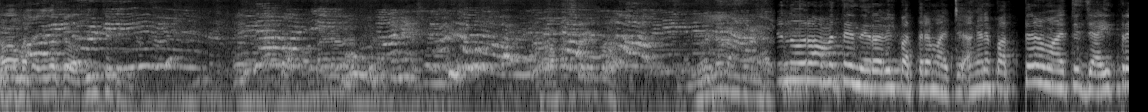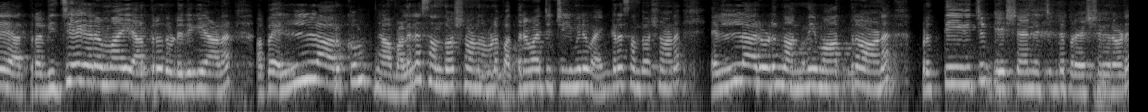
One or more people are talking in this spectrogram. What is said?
아, 맞아. 이거 좀 이렇게. ഇരുന്നൂറാമത്തെ നിറവിൽ പത്രമാറ്റ് അങ്ങനെ പത്രമാറ്റ് ജൈത്രയാത്ര വിജയകരമായി യാത്ര തുടരുകയാണ്. അപ്പൊ എല്ലാവർക്കും വളരെ സന്തോഷമാണ്. നമ്മുടെ പത്രമാറ്റ് ടീമിന് ഭയങ്കര സന്തോഷമാണ്. എല്ലാവരോടും നന്ദി മാത്രമാണ്. പ്രത്യേകിച്ചും ഏഷ്യാനെറ്റിന്റെ പ്രേക്ഷകരോട്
